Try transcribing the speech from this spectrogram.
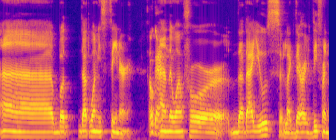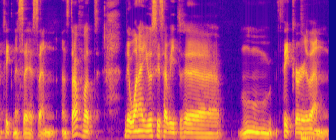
uh, but that one is thinner. Okay. And the one for that I use, like there are different thicknesses and, and stuff, but the one I use is a bit uh, mm, thicker than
